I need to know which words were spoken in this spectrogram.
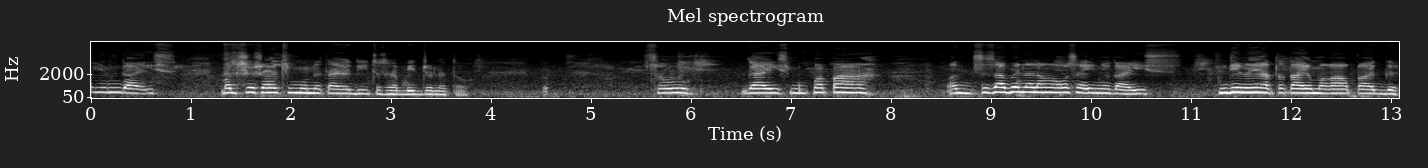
yun guys, mag-shorts muna tayo dito sa video na to. So, guys, magpapa... Magsasabi na lang ako sa inyo guys. Hindi na yata tayo makapag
